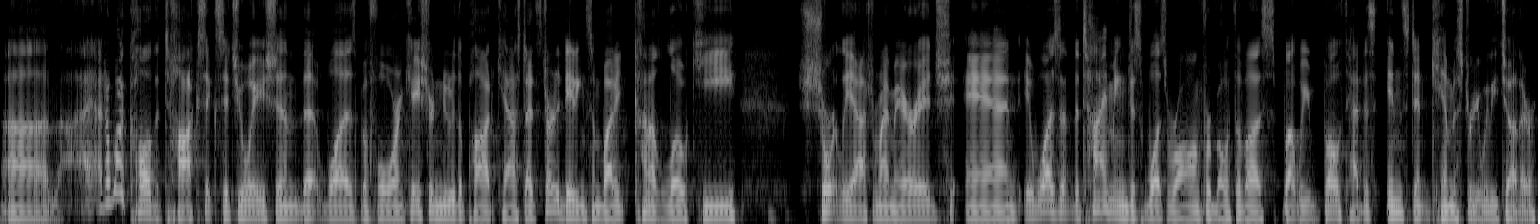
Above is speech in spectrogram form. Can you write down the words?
um, I, I, don't want to call it the toxic situation that was before. In case you're new to the podcast, I'd started dating somebody kind of low key shortly after my marriage, and it wasn't the timing just was wrong for both of us, but we both had this instant chemistry with each other,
